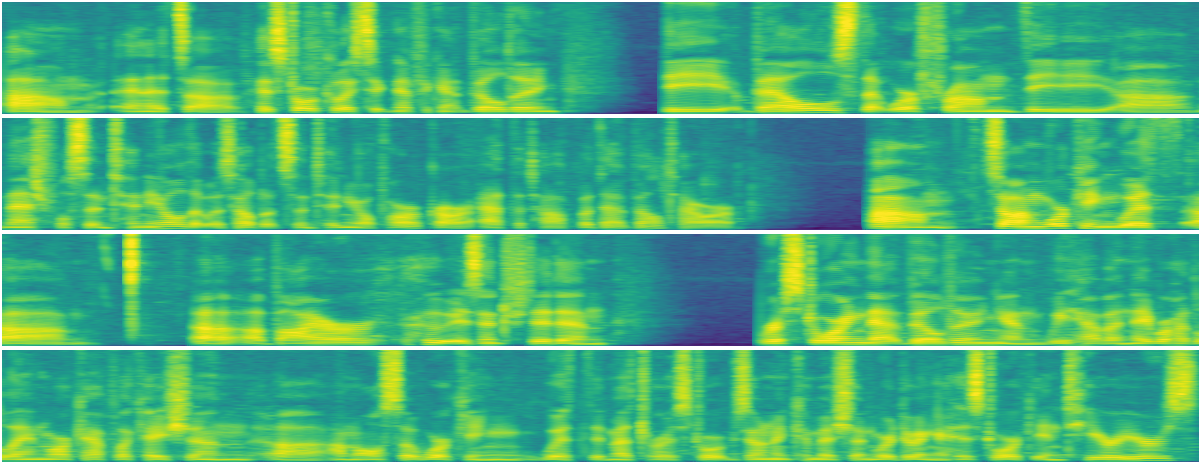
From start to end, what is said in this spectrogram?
Um, and it's a historically significant building. The bells that were from the uh, Nashville Centennial that was held at Centennial Park are at the top of that bell tower. Um, so I'm working with um, a, a buyer who is interested in restoring that building, and we have a neighborhood landmark application. Uh, I'm also working with the Metro Historic Zoning Commission. We're doing a historic interiors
